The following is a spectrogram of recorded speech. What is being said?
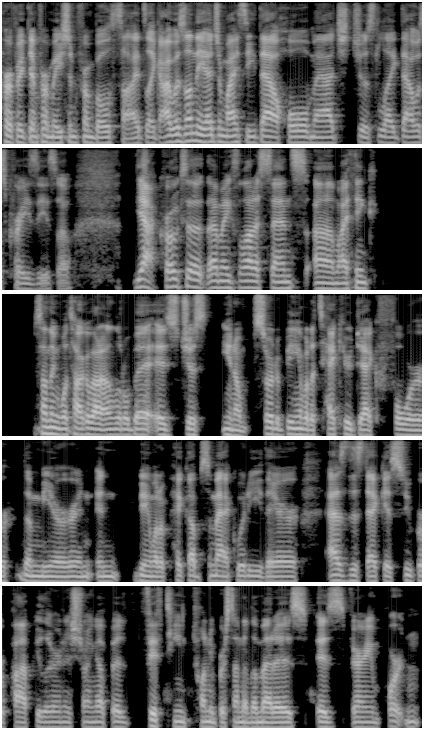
perfect information from both sides. Like I was on the edge of my seat that whole match, just like that was crazy. So yeah, Kroxa, that makes a lot of sense. Um, I think something we'll talk about in a little bit is just you know sort of being able to tech your deck for the mirror and, and being able to pick up some equity there as this deck is super popular and is showing up at 15 20% of the meta is, is very important.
